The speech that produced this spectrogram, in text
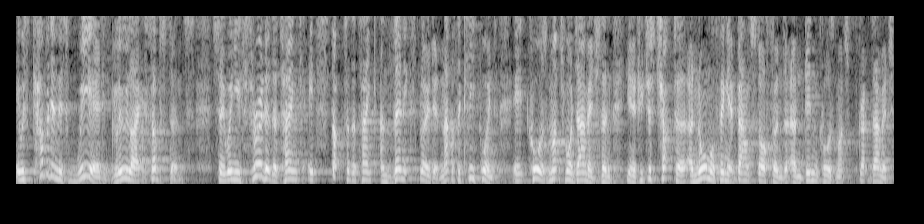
It was covered in this weird glue-like substance. So when you threw it at a tank, it stuck to the tank and then exploded. And that was the key point. It caused much more damage than, you know, if you just chucked a, a normal thing, it bounced off and um, didn't cause much damage.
